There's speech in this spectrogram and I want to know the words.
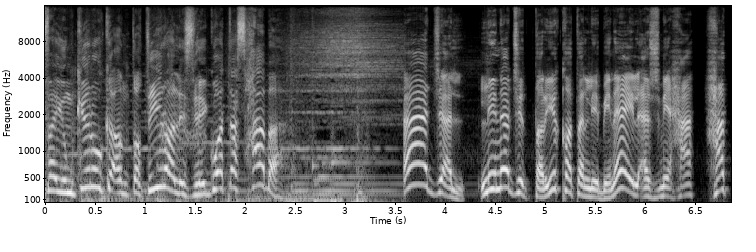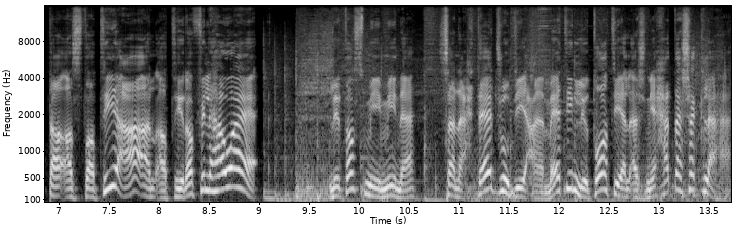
فيمكنك أن تطير لزيج وتسحبه. أجل! لنجد طريقة لبناء الأجنحة حتى أستطيع أن أطير في الهواء. لتصميمنا سنحتاج دعامات لتعطي الأجنحة شكلها.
